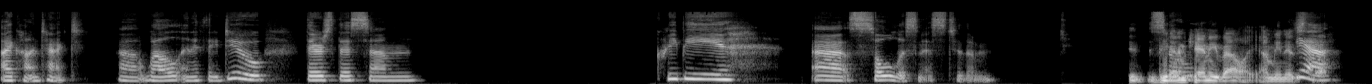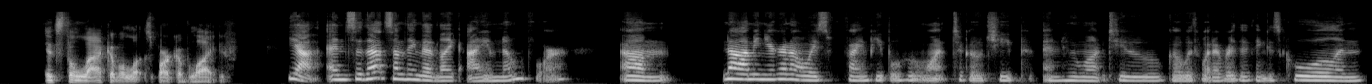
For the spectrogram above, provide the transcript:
eye contact uh, well, and if they do, there's this um, creepy uh, soullessness to them. It, the so, uncanny valley. I mean, it's yeah, the, it's the lack of a spark of life. Yeah, and so that's something that like I am known for. Um, no, I mean you're gonna always find people who want to go cheap and who want to go with whatever they think is cool and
